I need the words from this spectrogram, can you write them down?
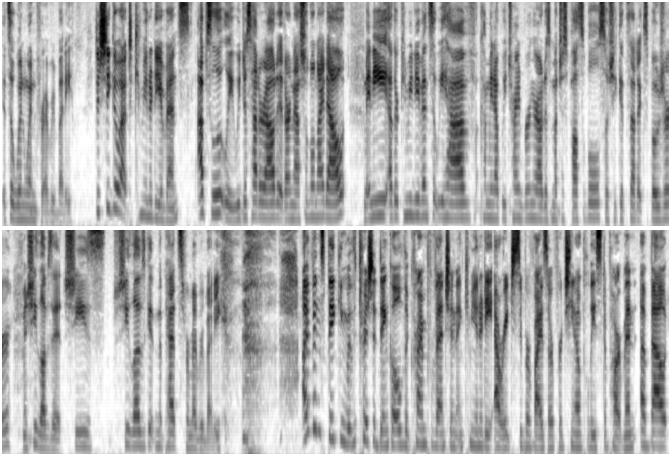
it's a win win for everybody. Does she go out to community events? Absolutely. We just had her out at our National Night Out. Any other community events that we have coming up, we try and bring her out as much as possible so she gets that exposure. And she loves it. She's she loves getting the pets from everybody. I've been speaking with Tricia Dinkle, the Crime Prevention and Community Outreach Supervisor for Chino Police Department, about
